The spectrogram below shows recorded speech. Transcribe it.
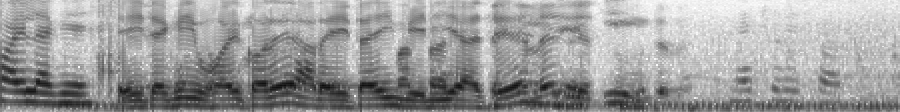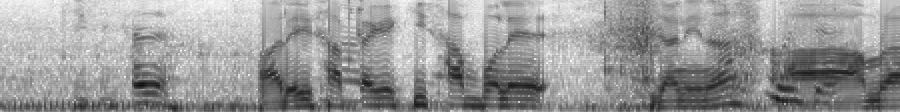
ভয় লাগে। এইটাকেই ভয় করে আর এইটাই বেরিয়ে আছে। আর এই সাপটাকে কি সাপ বলে জানি না। আমরা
